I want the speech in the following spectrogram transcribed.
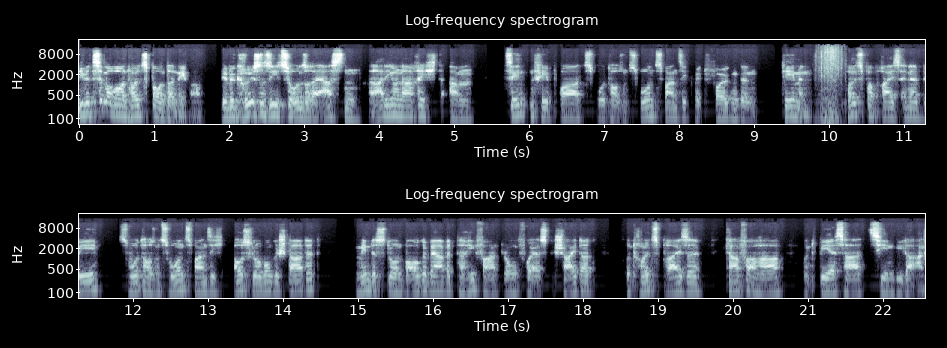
Liebe Zimmerer und Holzbauunternehmer, wir begrüßen Sie zu unserer ersten Radionachricht am 10. Februar 2022 mit folgenden Themen. Holzbaupreis NRW 2022 Auslobung gestartet, Mindestlohn Baugewerbe, Tarifverhandlungen vorerst gescheitert und Holzpreise KVH und BSH ziehen wieder an.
